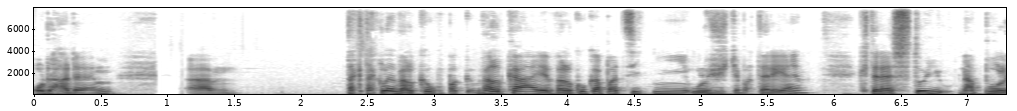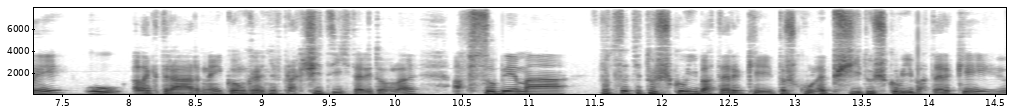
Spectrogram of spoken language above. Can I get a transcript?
odhadem. Um, tak takhle velkou, velká je velkokapacitní úložiště baterie, které stojí na poli u elektrárny, konkrétně v Prakšicích tady tohle, a v sobě má v podstatě tuškové baterky, trošku lepší tuškové baterky,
